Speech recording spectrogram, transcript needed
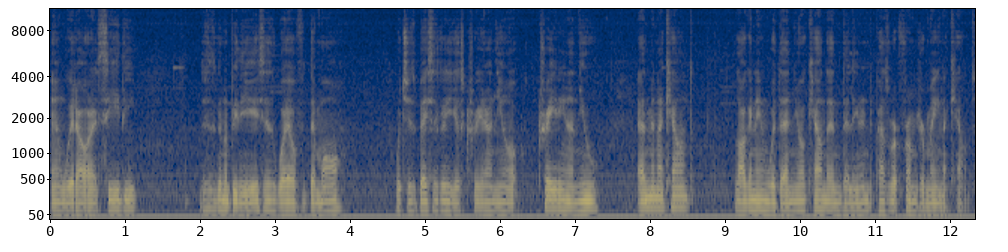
and without a CD. This is going to be the easiest way of them all which is basically just create a new creating a new admin account logging in with that new account and deleting the password from your main account.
